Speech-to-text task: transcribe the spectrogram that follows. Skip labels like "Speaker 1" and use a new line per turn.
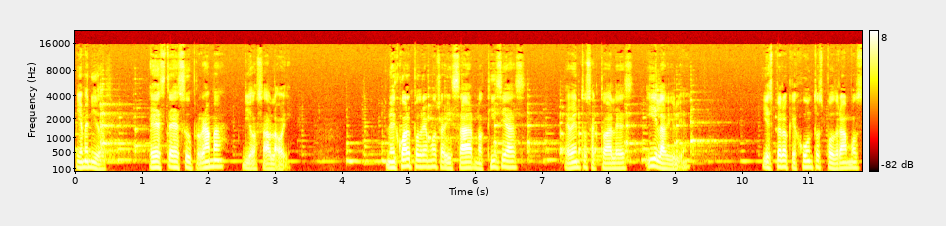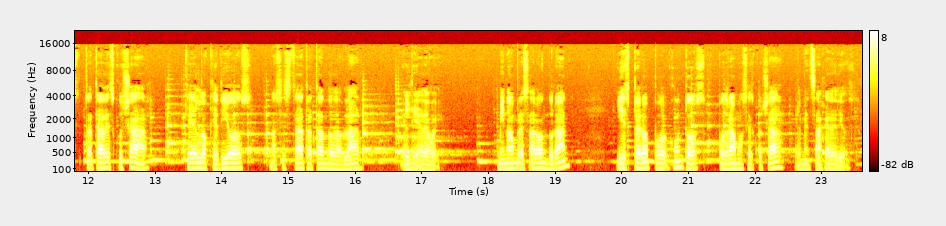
Bienvenidos. Este es su programa Dios habla hoy, en el cual podremos revisar noticias, eventos actuales y la Biblia. Y espero que juntos podamos tratar de escuchar qué es lo que Dios nos está tratando de hablar el día de hoy. Mi nombre es Aaron Durán y espero por juntos podamos escuchar el mensaje de Dios.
